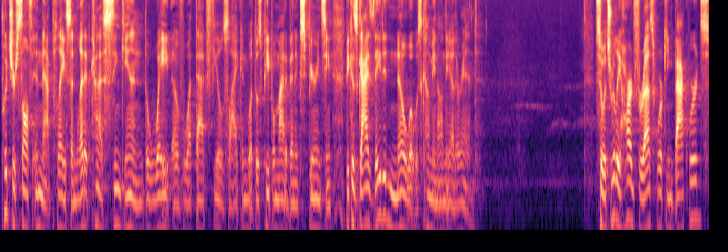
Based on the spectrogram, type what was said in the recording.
Put yourself in that place and let it kind of sink in the weight of what that feels like and what those people might have been experiencing. Because, guys, they didn't know what was coming on the other end. So it's really hard for us working backwards,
